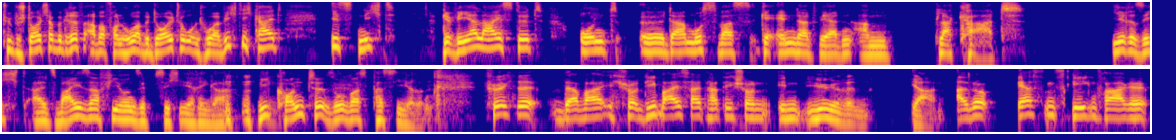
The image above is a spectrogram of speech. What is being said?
typisch deutscher Begriff, aber von hoher Bedeutung und hoher Wichtigkeit, ist nicht gewährleistet und äh, da muss was geändert werden am Plakat. Ihre Sicht als weiser 74-Jähriger. Wie konnte sowas passieren? Fürchte, da war ich schon, die Weisheit hatte ich schon in jüngeren Jahren. Also erstens Gegenfrage,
